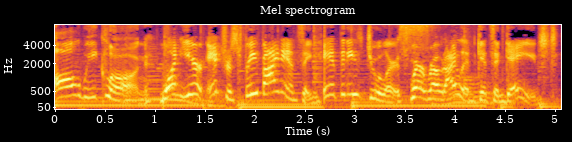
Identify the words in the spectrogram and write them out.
all week long. One year interest free financing. Anthony's Jewelers where Rhode Island gets engaged.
